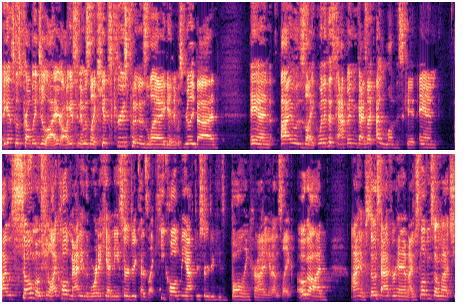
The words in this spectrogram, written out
I guess it was probably July or August, and it was like he had screws put in his leg, and it was really bad. And I was like, when did this happen, guys? Like, I love this kid, and I was so emotional. I called Maddie the morning he had knee surgery because like he called me after surgery and he's bawling, crying, and I was like, oh god, I am so sad for him. I just love him so much,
